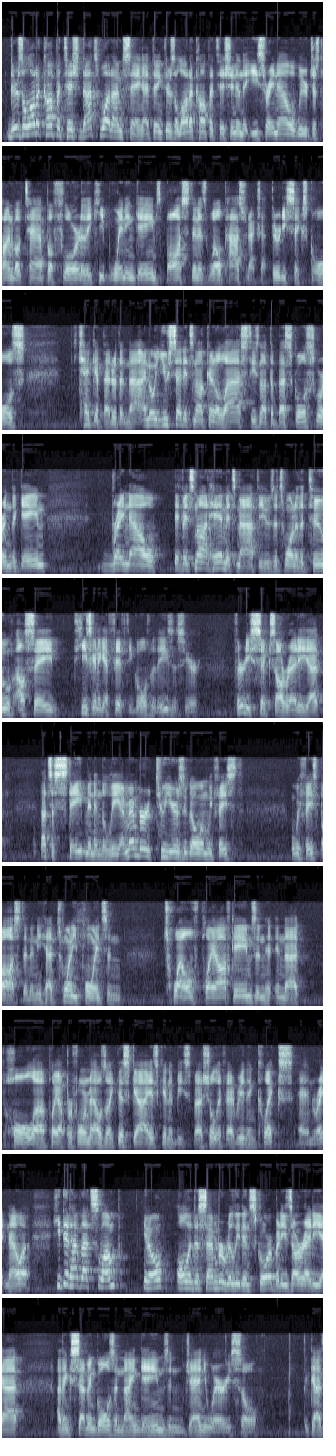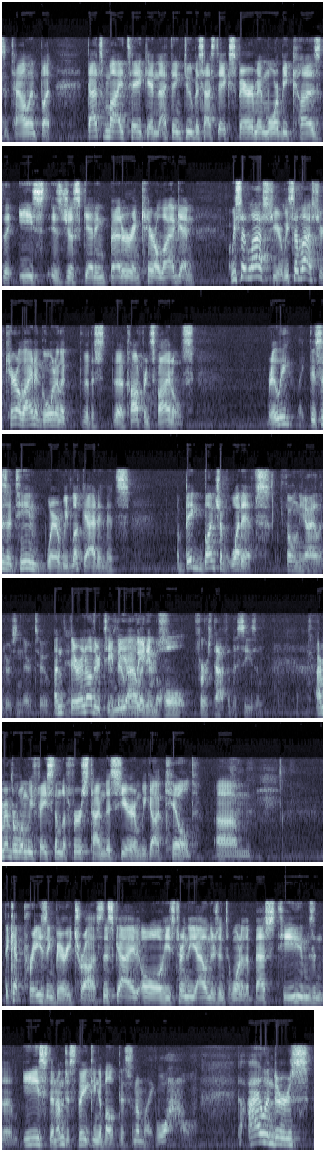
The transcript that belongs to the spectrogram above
there's a lot of competition. That's what I'm saying. I think there's a lot of competition in the East right now. We were just talking about Tampa, Florida. They keep winning games. Boston as well. Pastrnak's at 36 goals. You can't get better than that. I know you said it's not going to last. He's not the best goal scorer in the game. Right now, if it's not him, it's Matthews. It's one of the two. I'll say he's going to get 50 goals with ease this year. 36 already. That that's a statement in the league. I remember two years ago when we faced we faced Boston, and he had 20 points in 12 playoff games in in that whole uh, playoff performance. I was like, this guy is going to be special if everything clicks. And right now, uh, he did have that slump. You know, all of December really didn't score, but he's already at I think seven goals in nine games in January. So the guy's a talent, but. That's my take, and I think Dubas has to experiment more because the East is just getting better. And Carolina, again, we said last year. We said last year Carolina going to the, the, the, conference finals. Really? Like this is a team where we look at and it's a big bunch of what ifs. I'm Throwing the Islanders in there too. And they're another team. They the Islanders. leading the whole first half of the season. I remember when we faced them the first time this year and we got killed. Um, they kept praising Barry Trotz. This guy, oh, he's turned the Islanders into one of the best teams in the East. And I'm just thinking about this and I'm like, wow the Islanders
